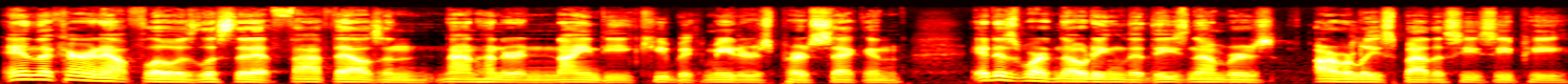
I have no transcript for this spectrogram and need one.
and the current outflow is listed at 5,990 cubic meters per second. It is worth noting that these numbers are released by the CCP.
